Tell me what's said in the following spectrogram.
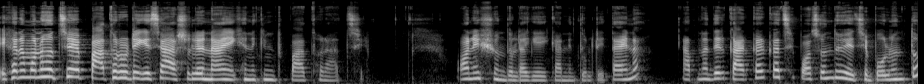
এখানে মনে হচ্ছে পাথর উঠে গেছে, আসলে না, এখানে কিন্তু পাথর আছে। অনেক সুন্দর লাগে এই কানের দুলটি, তাই না? আপনাদের কার কার কাছে পছন্দ হয়েছে, বলুন তো?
